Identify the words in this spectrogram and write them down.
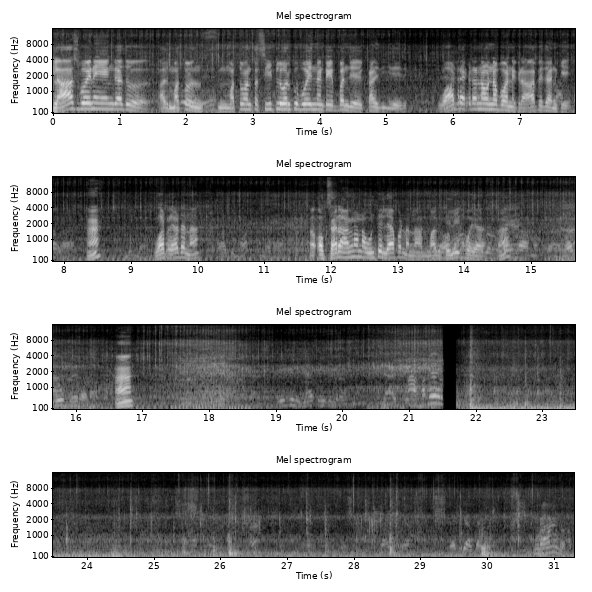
Glass పోయినా ఏం కాదు. అది మొత్తం మొత్తం అంతా సీట్ల వరకు పోయిందంటే ఇబ్బంది. కానీ వాటర్ ఎక్కడన్నా ఉన్నా బాగుంది ఇక్కడ ఆపేదానికి. వాటర్ ఏడన్నా? ఒకసారి అన్న ఉంటే లేపండి అన్న. మాకు తెలియకపోయా.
